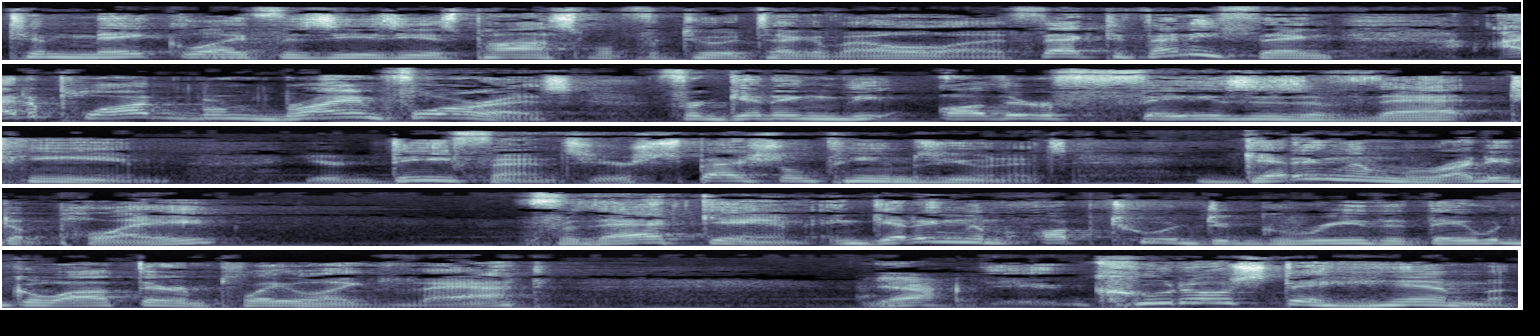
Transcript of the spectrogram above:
to make life as easy as possible for Tua Tagovailoa? In fact, if anything, I'd applaud Brian Flores for getting the other phases of that team, your defense, your special teams units, getting them ready to play for that game and getting them up to a degree that they would go out there and play like that. Yeah. Kudos to him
